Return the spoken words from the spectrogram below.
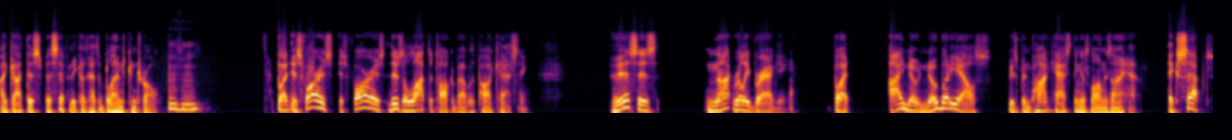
I got this specifically because it has a blend control. Mm-hmm. But as far as as far as there's a lot to talk about with podcasting. This is not really bragging, but I know nobody else who's been podcasting as long as I have, except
